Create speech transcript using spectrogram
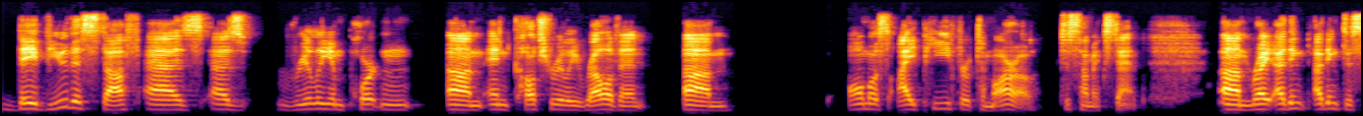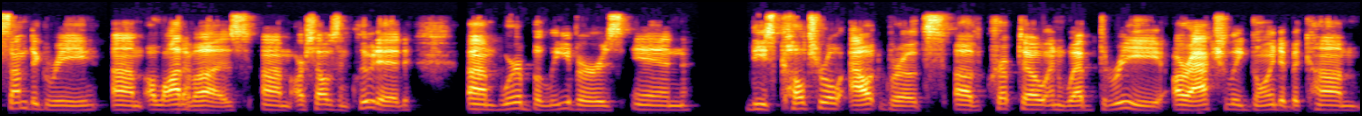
they view this stuff as as really important um, and culturally relevant, um, almost IP for tomorrow to some extent. Um, right. I think I think to some degree, um, a lot of us, um, ourselves included, um, we're believers in these cultural outgrowths of crypto and Web three are actually going to become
